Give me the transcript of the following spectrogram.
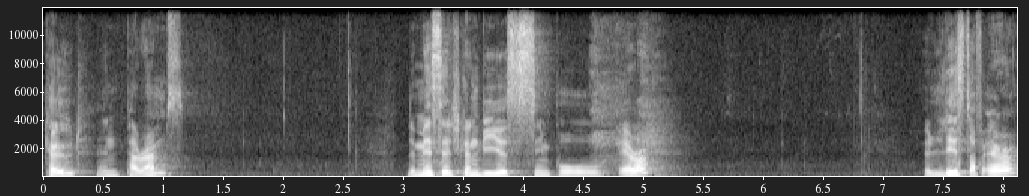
code, and params. The message can be a simple error, a list of error,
